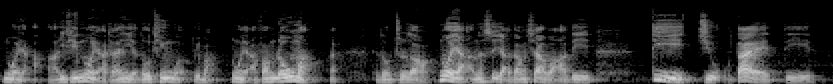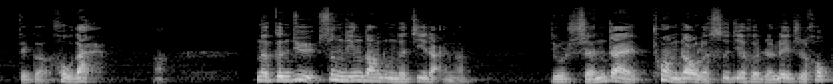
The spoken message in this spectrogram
诺亚啊，一提诺亚，咱也都听过，对吧？诺亚方舟嘛，哎，这都知道啊。诺亚呢是亚当夏娃的第九代的这个后代。那根据圣经当中的记载呢，就是神在创造了世界和人类之后，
